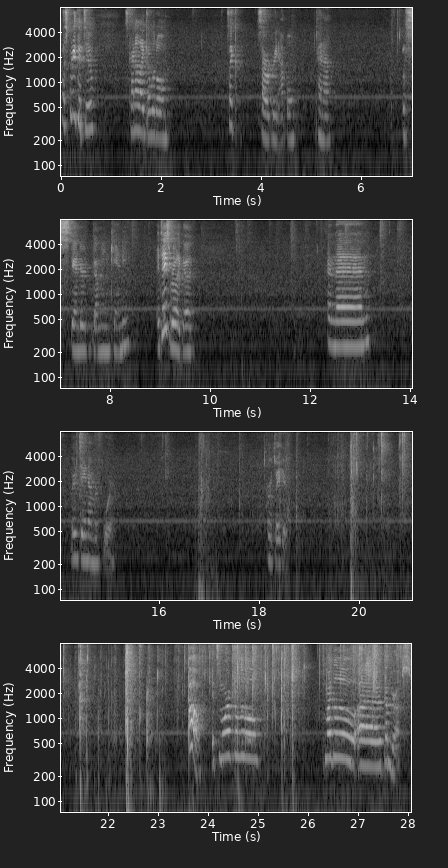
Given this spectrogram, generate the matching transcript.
That's pretty good too. It's kind of like a little, it's like sour green apple, kind of a standard gummy candy. It tastes really good. And then, where's day number four? Or it's right here. Oh, it's more of the little, it's more of the little uh, gumdrops,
